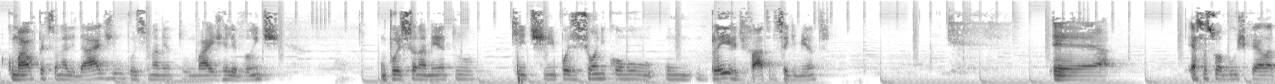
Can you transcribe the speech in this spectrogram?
com maior personalidade, um posicionamento mais relevante, um posicionamento que te posicione como um player de fato do segmento. É, essa sua busca ela,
